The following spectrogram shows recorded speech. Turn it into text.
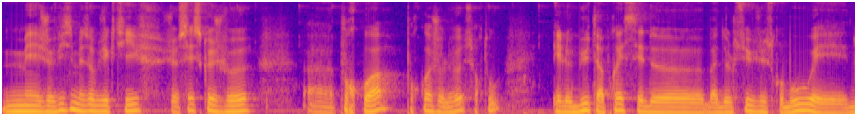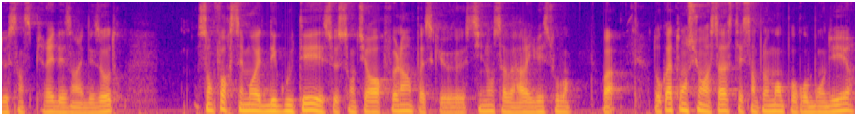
Mais je vise mes objectifs. Je sais ce que je veux. Euh, pourquoi? Pourquoi je le veux surtout? Et le but après, c'est bah, de le suivre jusqu'au bout et de s'inspirer des uns et des autres. Sans forcément être dégoûté et se sentir orphelin parce que sinon ça va arriver souvent. Voilà. Donc attention à ça, c'était simplement pour rebondir.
